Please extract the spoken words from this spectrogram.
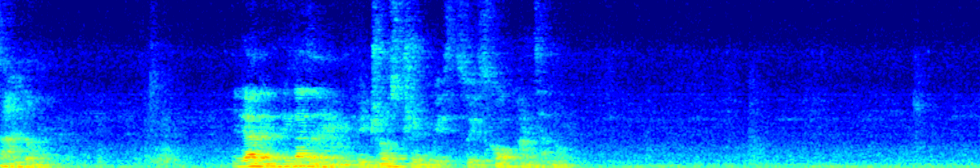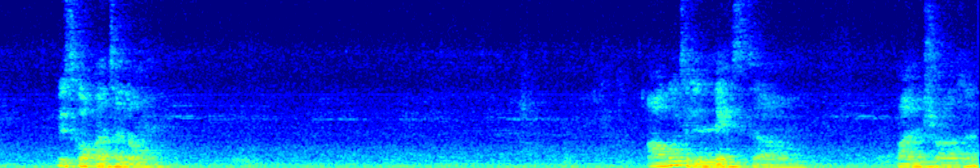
talon. It has, a, it has a, a drawstring waist, so it's called pantalon. It's called pantalon. I'll go to the next um, pant trouser.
